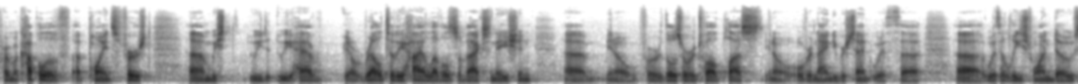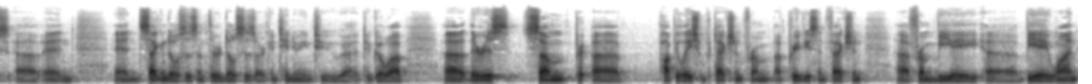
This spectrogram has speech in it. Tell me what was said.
from a couple of uh, points. First, um, we, we we have you know relatively high levels of vaccination. Um, you know, for those over 12 plus, you know, over 90 percent with uh, uh, with at least one dose, uh, and and second doses and third doses are continuing to uh, to go up. Uh, there is some population protection from a previous infection uh, from BA, uh, BA1,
